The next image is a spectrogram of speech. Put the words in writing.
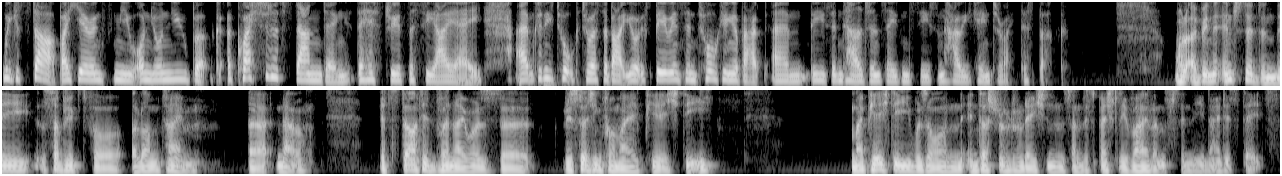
we could start by hearing from you on your new book, A Question of Standing: The History of the CIA. Um, can you talk to us about your experience in talking about um, these intelligence agencies and how you came to write this book? Well, I've been interested in the subject for a long time uh, now. It started when I was uh, researching for my PhD. My PhD was on industrial relations and especially violence in the United States.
